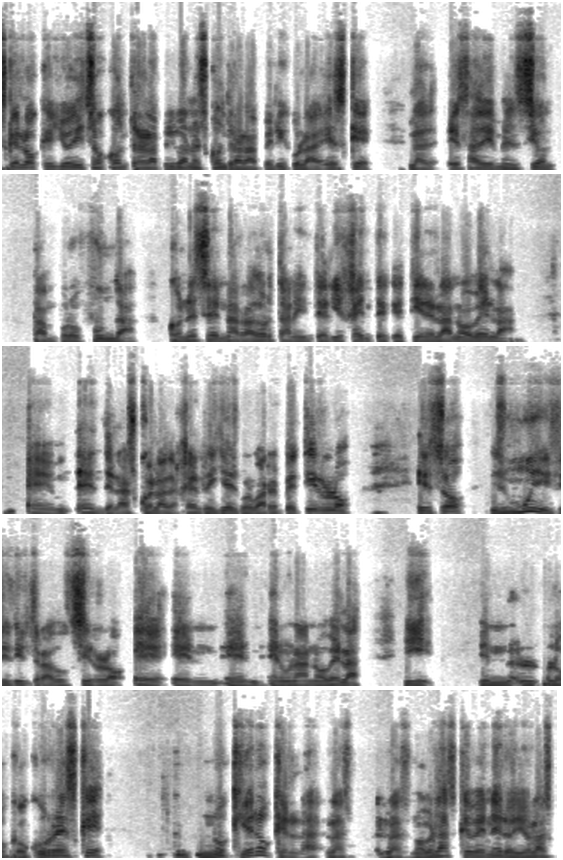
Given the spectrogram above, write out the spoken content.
es que lo que yo he dicho contra la película no es contra la película, es que esa dimensión tan profunda, con ese narrador tan inteligente que tiene la novela de la escuela de Henry James, vuelvo a repetirlo, eso es muy difícil traducirlo eh, en, una novela. Y lo que ocurre es que no quiero que las, las novelas que venero yo las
